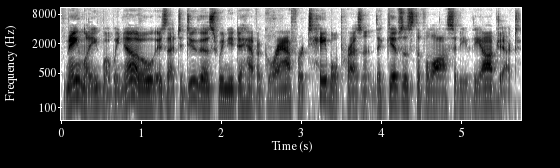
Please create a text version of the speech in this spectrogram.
Mainly, what we know is that to do this we need to have a graph or table present that gives us the velocity of the object.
